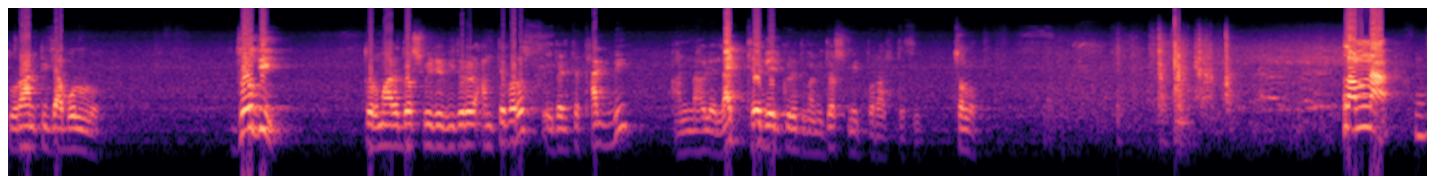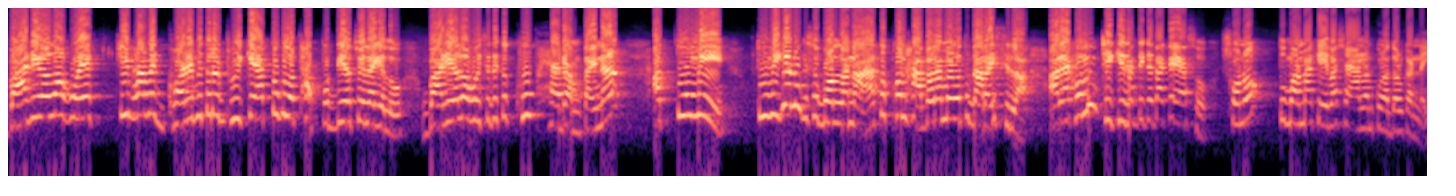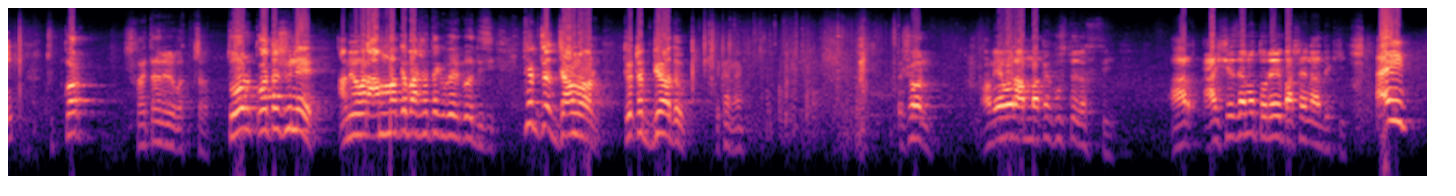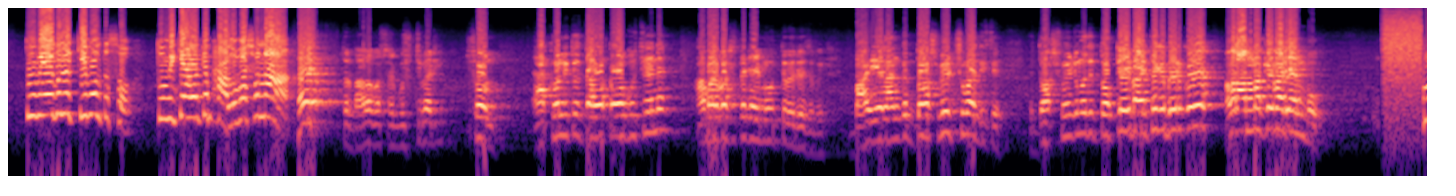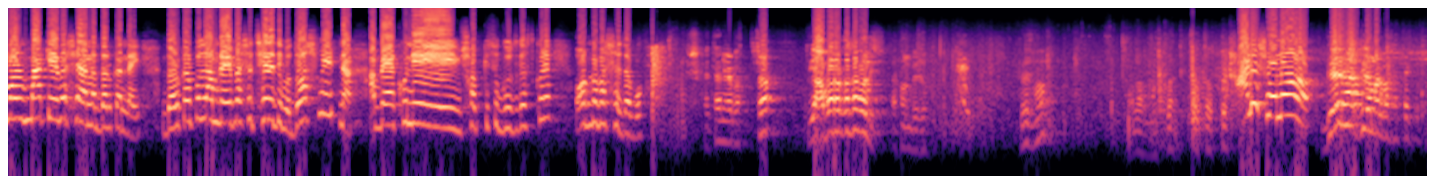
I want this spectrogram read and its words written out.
তোর আন্টি যা বলল, যদি তোর মারে দশ মিনিটের ভিতরে আনতে পারো এই বাড়িতে থাকবি, আর না হলে লাইট বের করে দেবো, আমি দশ মিনিট পর আসতেছি। চলো। না বাড়িওয়ালা হয়ে কীভাবে ঘরের ভিতরে ঢুকে এতগুলো থাপ্পড় দিয়ে চলে গেল? বাড়িওয়ালা হয়েছে দেখে খুব হ্যাডাম তাই না? আর তুমি তুমি কেন কিছু বললা না? এতক্ষণ হাদারামের মতো দাঁড়াইছিলা। আর এখন ঠিকই তার দিকে তাকাই আসো শোনো তোমার মাকে এই বাসায় আনার কোনো দরকার নাই। চুপ কর শয়তানের বাচ্চা। তোর কথা শুনে আমি আমার আম্মাকে বাসা থেকে বের করে দিছি। তুই একটা জানোয়ার তুই একটা বেয়াদব। এখানে শোন আমি আমার আম্মাকে খুঁজতে যাচ্ছি। আর আইসে যেন তোর এই বাসায় না দেখি। এই তুমি এগুলো কি বলতেছো? তুমি কি আমাকে ভালোবাসো না? হেই, তোর ভালোবাসার গোষ্ঠী বাড়ি। শোন এখনই তো যাওয়া টাওয়া গুছিয়ে নে আমার বাসা থেকে এই মুহূর্তে বেরিয়ে যাবে। বাড়ি এলামকে দশ মিনিট সময় দিছে। দশ মিনিটের মধ্যে তোকে এই বাড়ি থেকে বের করে আমার আম্মাকে বাড়ি আনব। তোমার মাকে এই বাসায় আনার দরকার নাই। দরকার পড়লে আমরা এই বাসা ছেড়ে দিব। দশ মিনিট না আমরা এখনই এই সবকিছু গুজগাছ করে অন্য বাসায় যাব। শয়তানের বাচ্চা তুই আবারও কথা বলিস? এখন বেরো। বের আরে শোনো। বের হাতি আমার বাসা থেকে।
